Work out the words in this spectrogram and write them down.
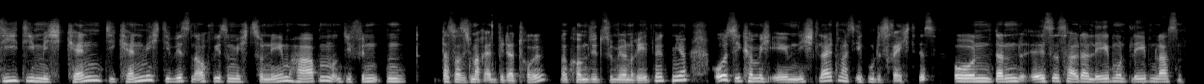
die, die mich kennen, die kennen mich, die wissen auch, wie sie mich zu nehmen haben und die finden das, was ich mache, entweder toll, dann kommen sie zu mir und reden mit mir, oder sie können mich eben nicht leiten, was ihr gutes Recht ist. Und dann ist es halt erleben und leben lassen.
